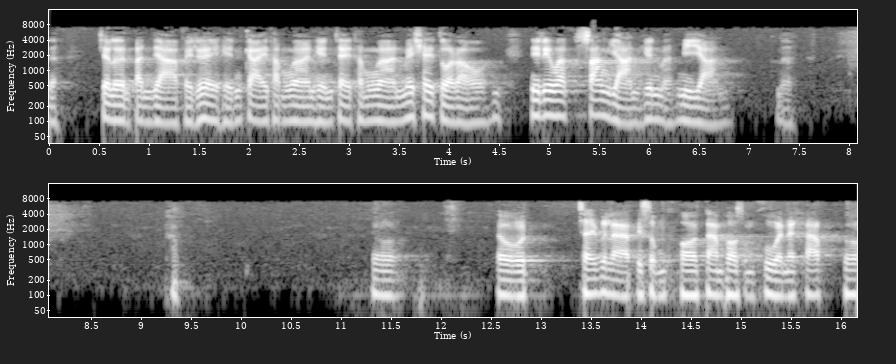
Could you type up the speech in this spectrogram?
นะเจริญปัญญาไปเรื่อย เห็นกายทำงาน เห็นใจทำงาน ไม่ใช่ตัวเรา นี่เรียกว่าสร้างญาณขึ้นมา มีญาณนะครับ ก็เราใช้เวลาไปสมพอตามพอสมควรนะครับ ก็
